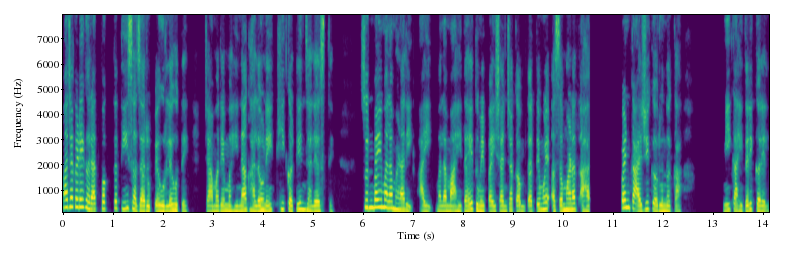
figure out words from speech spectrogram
माझ्याकडे घरात फक्त तीस हजार रुपये उरले होते ज्यामध्ये महिना घालवणे ही कठीण झाले असते. सुनबाई मला म्हणाली आई मला माहीत आहे तुम्ही पैशांच्या कमतरतेमुळे असं म्हणत आहात पण काळजी करू नका. मी काहीतरी करेल.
